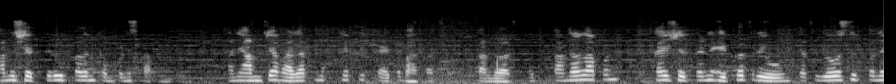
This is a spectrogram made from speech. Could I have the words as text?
आम्ही शेतकरी उत्पादन कंपनी स्थापन केली. आणि आमच्या भागात मुख्य पीक काय तर भाताचं तांदळाचं. तांदळाला आपण काही शेतकऱ्यांनी एकत्र येऊन त्याचं व्यवस्थितपणे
